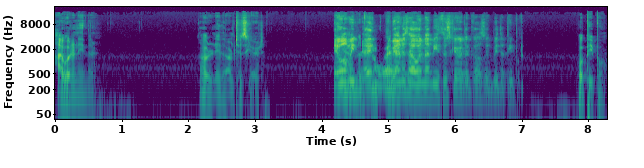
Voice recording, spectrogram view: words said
I wouldn't either. I wouldn't either. I'm too scared. It won't Yeah, be. there's eh, no to be honest, I would not be too scared of the ghosts. It'd be the people. What people?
